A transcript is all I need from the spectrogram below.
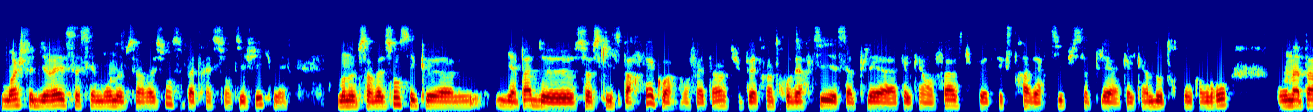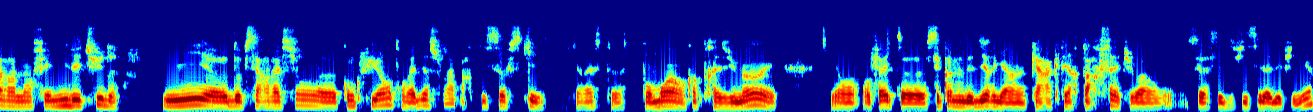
moi je te dirais, ça c'est mon observation, c'est pas très scientifique, mais mon observation c'est que euh, il n'y a pas de soft skills parfait, quoi, en fait. Hein. Tu peux être introverti et ça plaît à quelqu'un en face, tu peux être extraverti puis ça plaît à quelqu'un d'autre. Donc en gros, on n'a pas vraiment fait ni d'études ni euh, d'observations euh, concluantes, on va dire, sur la partie soft skills, qui reste pour moi encore très humain et en, fait, euh, c'est comme de dire il y a un caractère parfait, tu vois. C'est assez difficile à définir.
